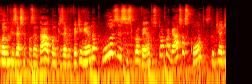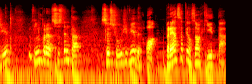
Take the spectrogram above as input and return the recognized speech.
quando quiser se aposentar, quando quiser viver de renda, use esses proventos para pagar suas contas do dia a dia, enfim, para sustentar seu estilo de vida. Ó, presta atenção aqui, tá?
